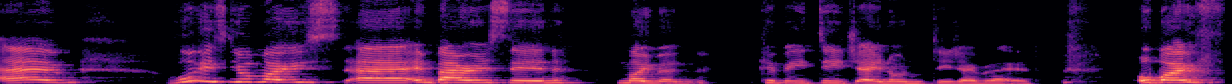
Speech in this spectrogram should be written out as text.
Um, what is your most uh, embarrassing moment? Could be DJ, non-DJ related, or both.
